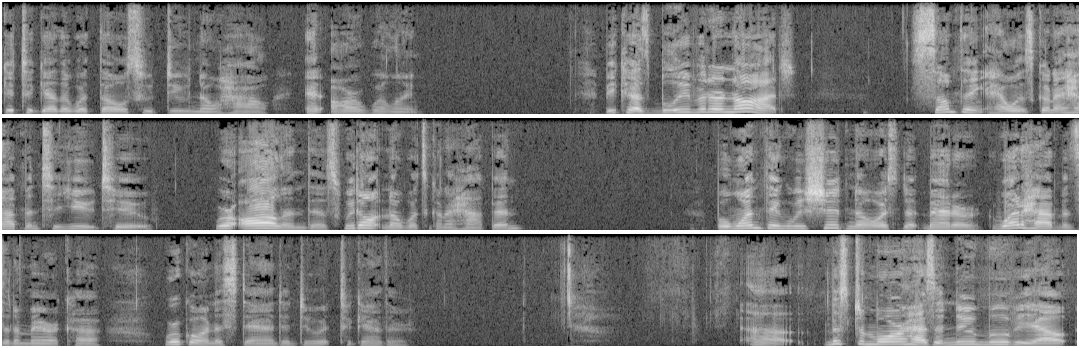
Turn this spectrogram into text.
get together with those who do know how and are willing. Because believe it or not, something it's going to happen to you too. We're all in this. We don't know what's going to happen. But one thing we should know is that no matter what happens in America, we're going to stand and do it together uh, Mr. Moore has a new movie out,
